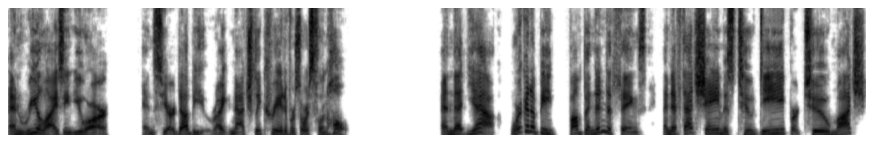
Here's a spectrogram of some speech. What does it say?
and realizing you are NCRW, right? Naturally creative, resourceful, and whole. And that, yeah, we're going to be bumping into things. And if that shame is too deep or too much,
